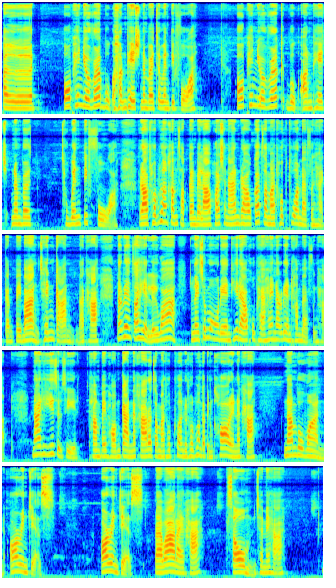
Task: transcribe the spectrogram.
เปิด open your workbook on page number 24 open your workbook on page number 24 เราทบทวนคำศัพท์กันไปแล้ว เพราะฉะนั้นเราก็จะมาทบทวนแบบฝึกหัดกันไปบ้าง เช่นกันนะคะ นักเรียนจะเห็นเลยว่า ในชั่วโมงเรียนที่แล้วครูแพ้ให้นักเรียนทำแบบฝึกหัด หน้าที่ 24ทำไปพร้อมกันนะคะ เราจะมาทบทวนโดยทบทวนกันเป็นข้อเลยนะคะ number one oranges oranges แปลว่าอะไรคะ ส้ม ใช่ไหมคะ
